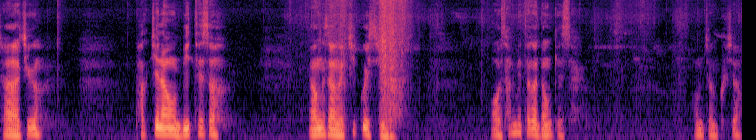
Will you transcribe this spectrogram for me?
자, 지금 박쥐나무 밑에서 영상을 찍고 있습니다. 어, 3m가 넘겠어요. 엄청 크죠?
